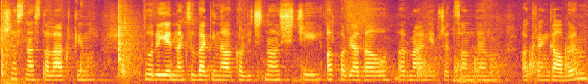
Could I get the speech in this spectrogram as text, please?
16-latkiem, który jednak z uwagi na okoliczności odpowiadał normalnie przed sądem okręgowym.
